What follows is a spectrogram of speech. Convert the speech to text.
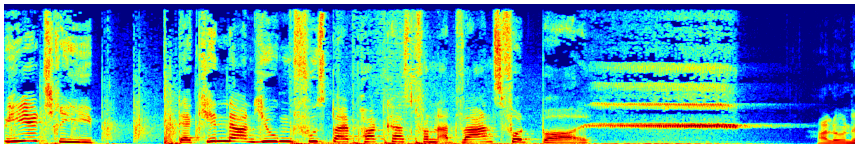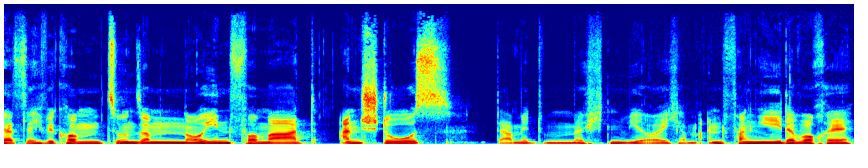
Spieltrieb, der Kinder- und Jugendfußball-Podcast von Advanced Football. Hallo und herzlich willkommen zu unserem neuen Format Anstoß. Damit möchten wir euch am Anfang jeder Woche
